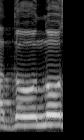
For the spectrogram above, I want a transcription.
窓の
